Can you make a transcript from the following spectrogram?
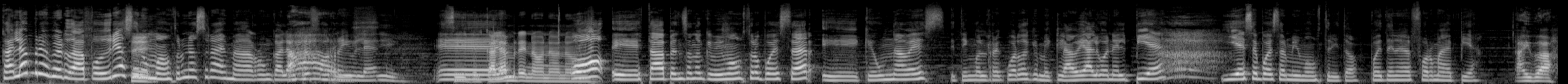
calambre es verdad, podría Sí. ser un monstruo. Una sola vez me agarró un calambre, fue Ay, horrible. Sí, Sí, Eh, del calambre no, no, no. O eh, estaba pensando que mi monstruo puede ser eh, que una vez eh, tengo el recuerdo que me clavé algo en el pie y ese puede ser mi monstruito. Puede tener forma de pie. Ahí va.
